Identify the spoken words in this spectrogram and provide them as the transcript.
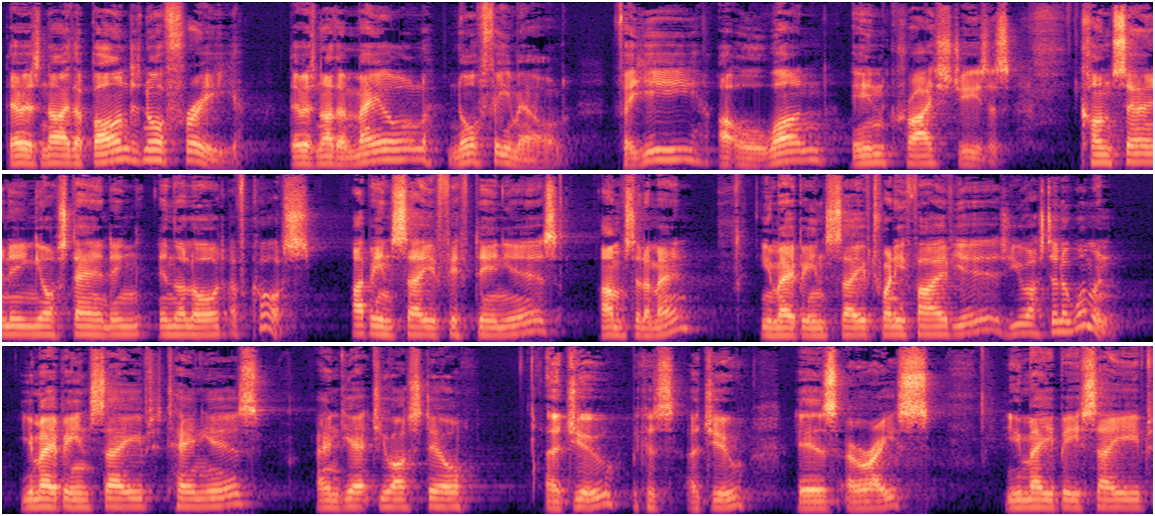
There is neither bond nor free. There is neither male nor female. For ye are all one in Christ Jesus. Concerning your standing in the Lord, of course. I've been saved 15 years. I'm still a man. You may have been saved 25 years. You are still a woman. You may have been saved 10 years, and yet you are still a Jew, because a Jew is a race. You may be saved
